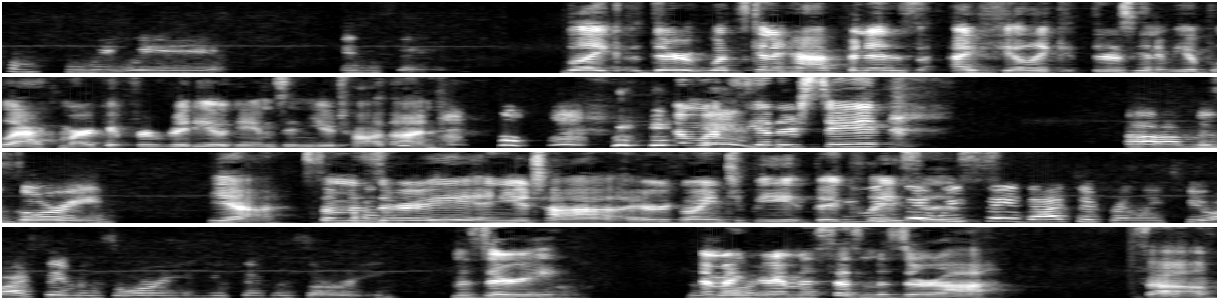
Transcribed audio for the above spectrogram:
completely insane. Like, there, what's going to happen is I feel like there's going to be a black market for video games in Utah then. and what's the other state? uh, Missouri. Yeah, so Missouri and Utah are going to be big we places. say, we say that differently too. I say Missouri and you say Missouri. Missouri. And my grandma says Missouri. So,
